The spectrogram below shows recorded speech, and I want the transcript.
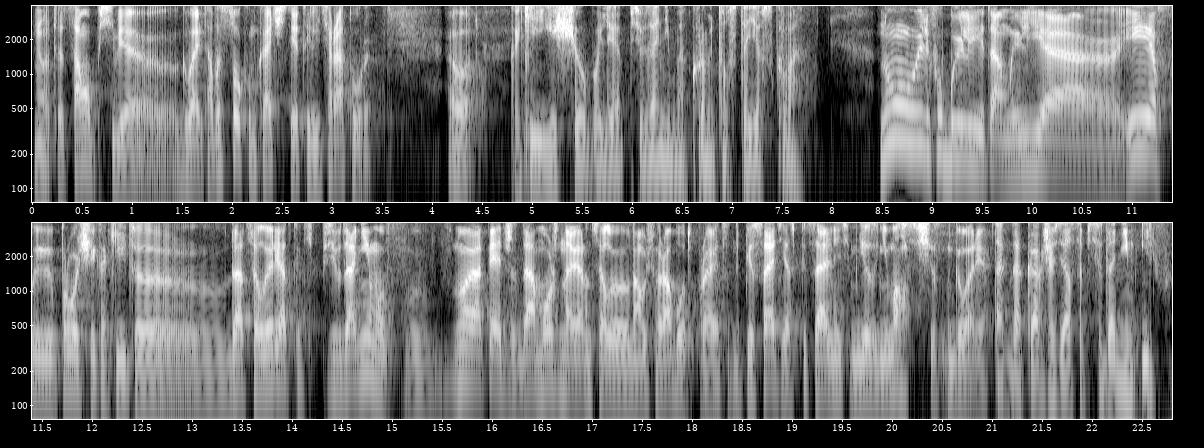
Вот, это само по себе э, говорит о высоком качестве этой литературы. Вот. Какие еще были псевдонимы, кроме Толстоевского? Ну, Ильфу были там Илья Эф и прочие какие-то, да, целый ряд каких-то псевдонимов. Ну, опять же, да, можно, наверное, целую научную работу про это написать. Я специально этим не занимался, честно говоря. Тогда как же взялся псевдоним Ильф?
